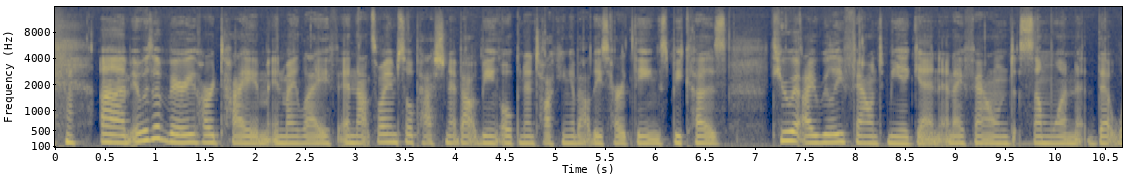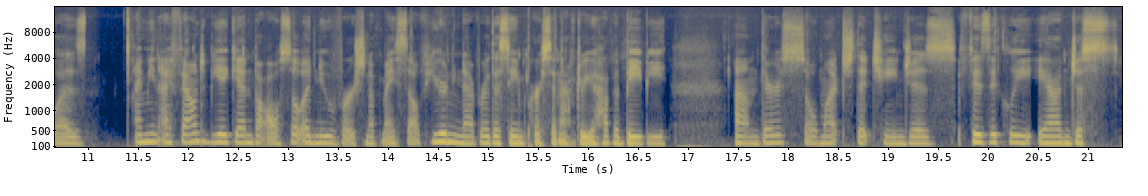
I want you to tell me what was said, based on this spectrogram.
um, it was a very hard time in my life and that's why i'm so passionate about being open and talking about these hard things because through it i really found me again and i found someone that was I mean, I found me again, but also a new version of myself. You're never the same person after you have a baby. Um, there's so much that changes physically and just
